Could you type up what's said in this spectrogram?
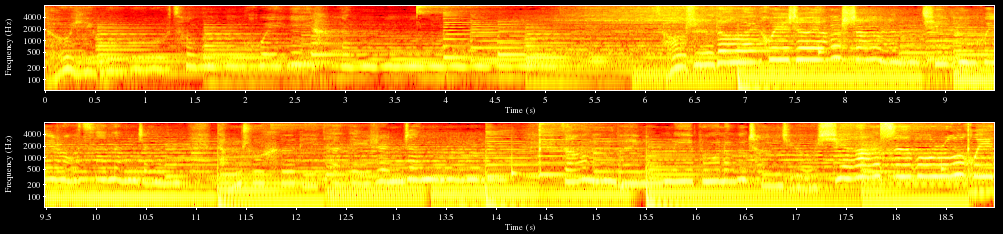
都已无从悔恨。早知道爱会这样伤人，情会如此难枕，当初何必太认真？长久相思不如回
